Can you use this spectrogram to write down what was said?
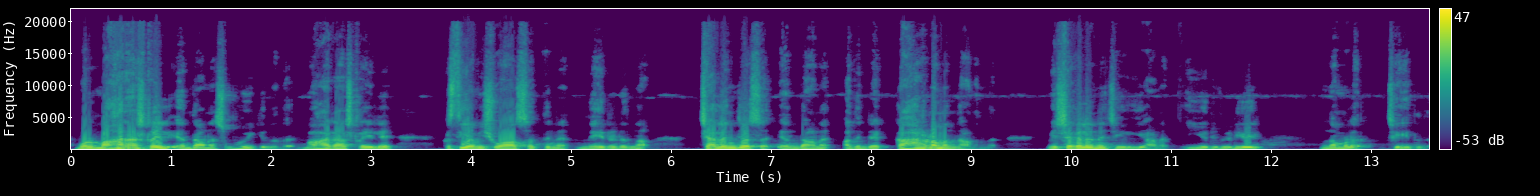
അപ്പോൾ മഹാരാഷ്ട്രയിൽ എന്താണ് സംഭവിക്കുന്നത്? മഹാരാഷ്ട്രയിലെ ക്രിസ്തീയ വിശ്വാസത്തിന് നേരിടുന്ന ചലഞ്ചസ് എന്താണ്? അതിന്റെ കാരണം എന്താണെന്ന് വിശകലനം ചെയ്യുകയാണ് ഈ ഒരു വീഡിയോയിൽ നമ്മൾ ചെയ്തത്.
